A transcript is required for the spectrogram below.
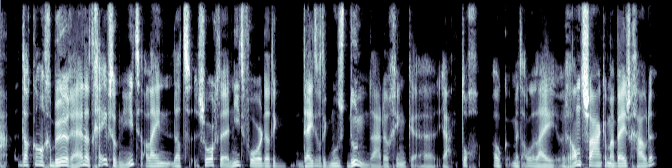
Nou, dat kan gebeuren, hè? dat geeft ook niet. Alleen dat zorgde er niet voor dat ik deed wat ik moest doen. Daardoor ging ik uh, ja, toch ook met allerlei randzaken mee bezighouden.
